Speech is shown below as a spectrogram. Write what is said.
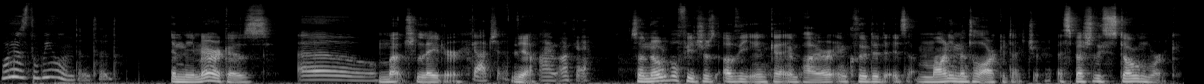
When was the wheel invented? In the Americas Oh, much later. gotcha. Yeah. I'm okay. So notable features of the Inca Empire included its monumental architecture, especially stonework,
